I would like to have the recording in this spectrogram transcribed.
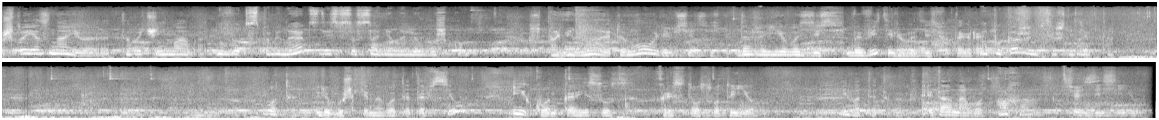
Что я знаю, это очень мало. Ну вот вспоминают здесь в Сусанина Любушку? Вспоминают и молимся здесь. Даже ее вот здесь. Вы видели вот здесь фотографию? Ну покажите, что это. Вот Любушкина, вот это все. И иконка Иисус Христос, вот ее. И вот это вот. Это она вот. Ага. Все здесь ее.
